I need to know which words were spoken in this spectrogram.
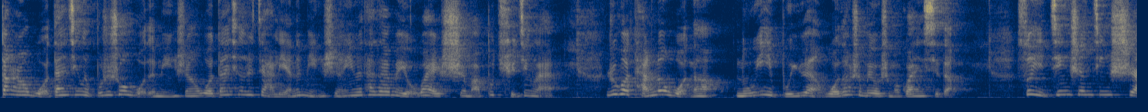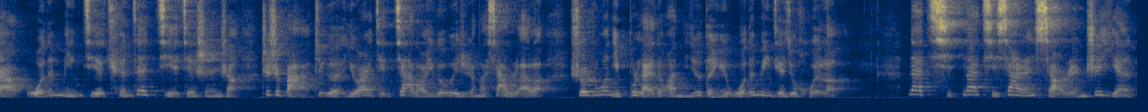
当然，我担心的不是说我的名声，我担心的是贾琏的名声，因为他在外面有外事嘛，不娶进来。如果谈论我呢，奴亦不愿，我倒是没有什么关系的。所以今生今世啊，我的名节全在姐姐身上。这是把这个尤二姐架到一个位置，让她下不来了。说如果你不来的话，你就等于我的名节就毁了。那岂那岂下人小人之言？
